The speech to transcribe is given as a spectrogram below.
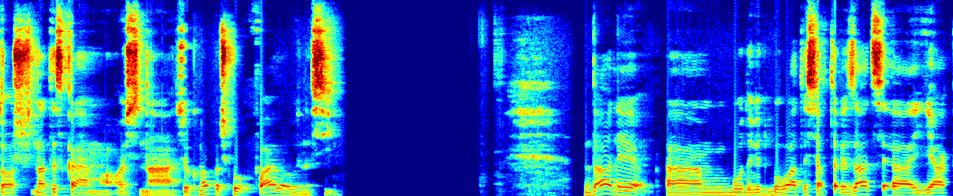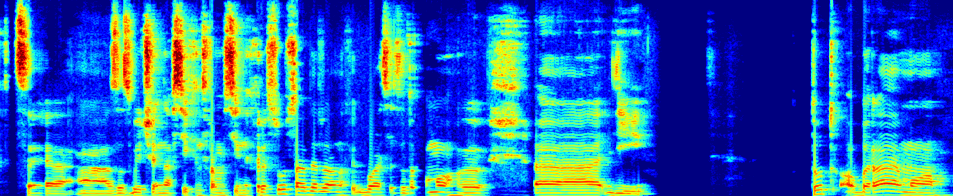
Тож натискаємо ось на цю кнопочку файловий носій. Далі е, буде відбуватися авторизація, як це е, зазвичай на всіх інформаційних ресурсах державних відбувається за допомогою е, дії. Тут обираємо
